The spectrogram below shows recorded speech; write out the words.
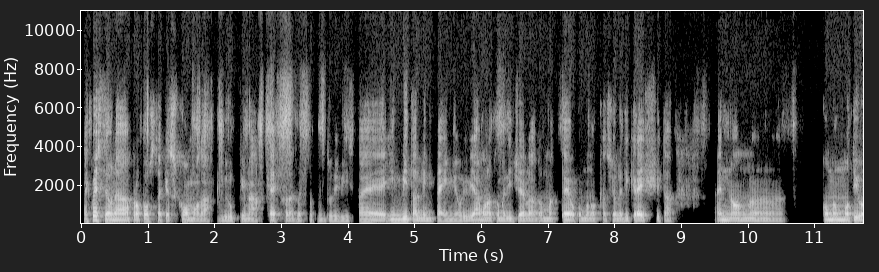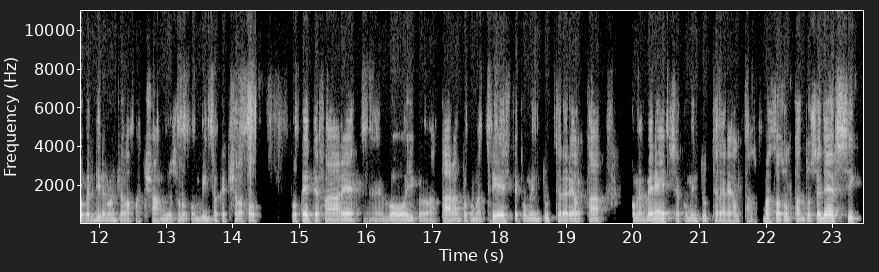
E questa è una proposta che scomoda i gruppi MASC, ecco da questo punto di vista, e invita all'impegno. Viviamola, come diceva Don Matteo, come un'occasione di crescita e non eh, come un motivo per dire non ce la facciamo. Io sono convinto che ce la pot potete fare eh, voi a Taranto come a Trieste, come in tutte le realtà, come a Venezia, come in tutte le realtà. Basta soltanto sedersi,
